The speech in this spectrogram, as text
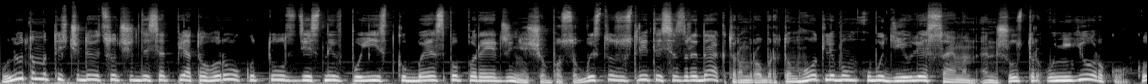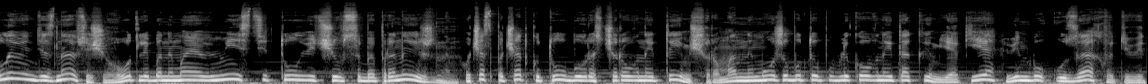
У лютому 1965 року Тул здійснив поїздку без попередження, щоб особисто зустрітися з редактором Робертом Готлібом у будівлі Simon Schuster у Нью-Йорку. Коли він дізнався, що Готліба немає в місті, Тул відчув себе приниженим. Хоча спочатку Тул був розчарований тим, що роман не може бути опублікований таким, як є, він був у захваті від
